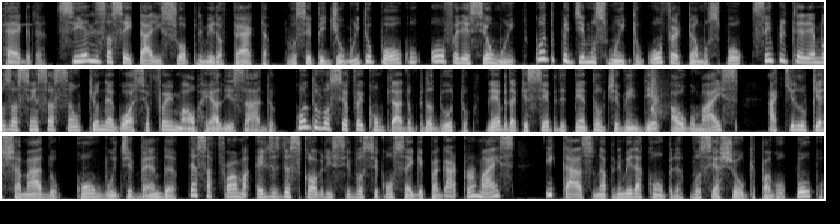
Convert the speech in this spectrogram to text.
regra. Se eles aceitarem sua primeira oferta, você pediu muito pouco pouco ou ofereceu muito. Quando pedimos muito ou ofertamos pouco, sempre teremos a sensação que o negócio foi mal realizado. Quando você foi comprar um produto, lembra que sempre tentam te vender algo mais? Aquilo que é chamado combo de venda. Dessa forma, eles descobrem se você consegue pagar por mais e caso na primeira compra você achou que pagou pouco,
